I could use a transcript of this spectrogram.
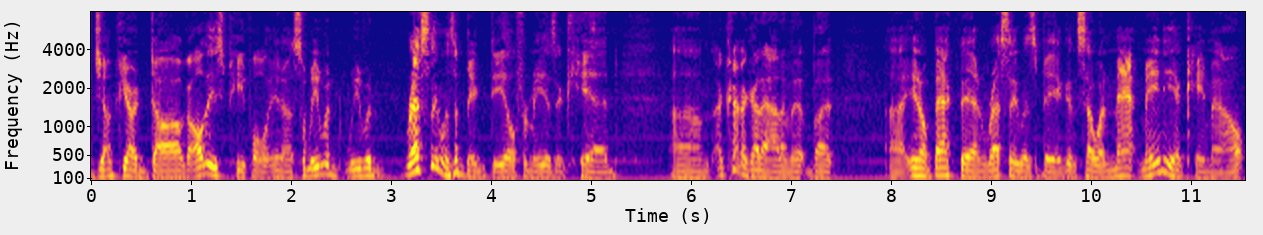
Junkyard Dog, all these people, you know. So we would we would wrestling was a big deal for me as a kid. Um, I kind of got out of it, but uh, you know back then wrestling was big, and so when Mat Mania came out,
